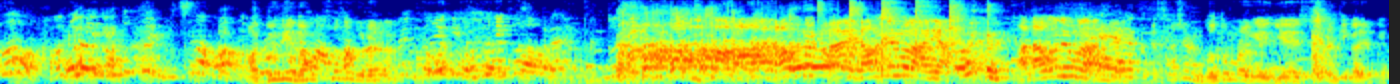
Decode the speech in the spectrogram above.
돋아. 언니 눈동자에 미치나 봐. 아 눈이 너무 커서 그래. 그러니까 눈이 커서 그래. 눈이 아 나무 늙은 아니 나무 늙은 아니야. 아 나무 늙은 안 돼. 근데 사실 너도 모르게 얘 술을 네가 이렇게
